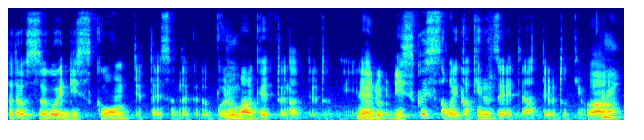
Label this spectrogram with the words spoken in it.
例えばすごいリスクオンって言ったりするんだけどブルーマーケットになってる時、いわゆるリスク資産を追いかけるぜってなってる時は、はい。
